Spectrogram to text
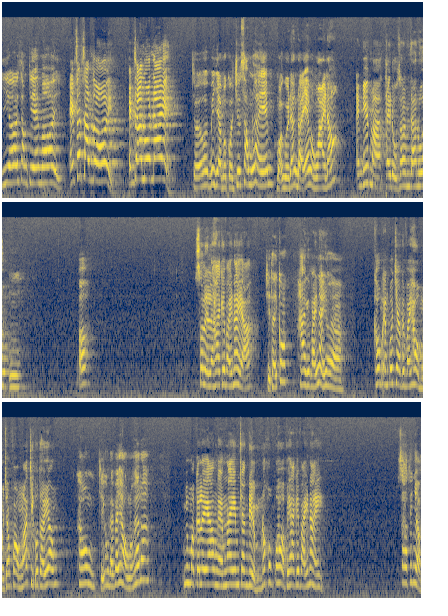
Di ơi xong chưa em ơi? Em sắp xong rồi. Em ra luôn đây. Trời ơi bây giờ mà còn chưa xong nữa hả em? Mọi người đang đợi em ở ngoài đó. Em biết mà thay đồ xong em ra luôn. Ừ. Ơ Sao lại là hai cái váy này ạ? Chị thấy có hai cái váy này thôi à. Không em có treo cái váy hồng ở trong phòng á Chị có thấy không? Không chị không thấy váy hồng đâu hết á. Nhưng mà cái layout ngày hôm nay em trang điểm Nó không có hợp với hai cái váy này. Sao thế nhở?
